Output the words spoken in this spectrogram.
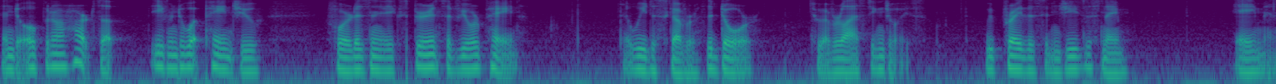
and to open our hearts up even to what pains you, for it is in the experience of your pain that we discover the door to everlasting joys. We pray this in Jesus' name. Amen.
